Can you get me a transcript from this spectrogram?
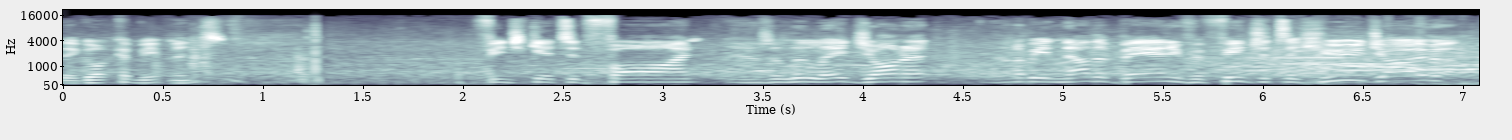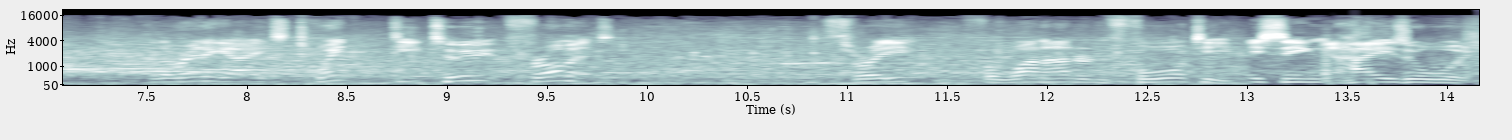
They've got commitments. Finch gets it fine. There's a little edge on it. That'll be another banner for Finch. It's a huge over for the Renegades. 22 from it. Three for 140. Facing Hazlewood.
